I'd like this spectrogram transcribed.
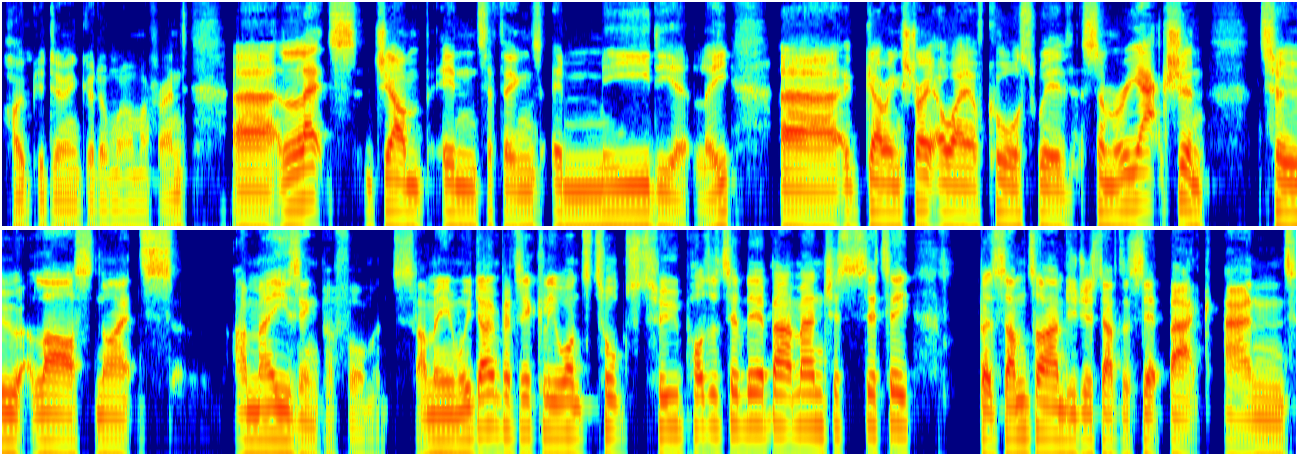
Hope you're doing good and well, my friend. Uh, let's jump into things immediately. Uh, going straight away, of course, with some reaction to last night's amazing performance. I mean, we don't particularly want to talk too positively about Manchester City, but sometimes you just have to sit back and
